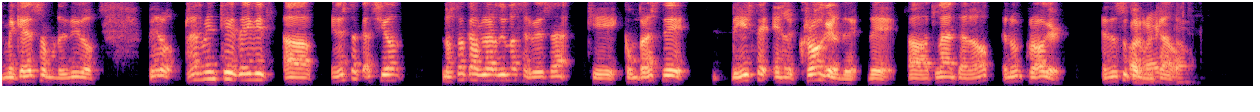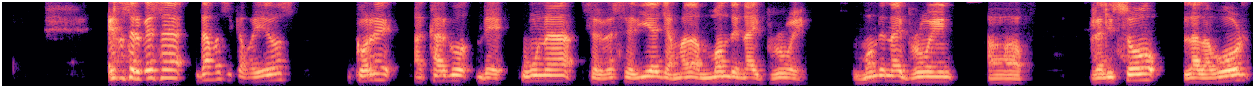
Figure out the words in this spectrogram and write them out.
me quedé sorprendido. Pero realmente, David, en esta ocasión nos toca hablar de una cerveza que compraste dijiste en el Kroger de, de Atlanta, ¿no? En un Kroger, en un supermercado. Esta cerveza, damas y caballeros, corre a cargo de una cervecería llamada Monday Night Brewing. Monday Night Brewing ah, realizó la labor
